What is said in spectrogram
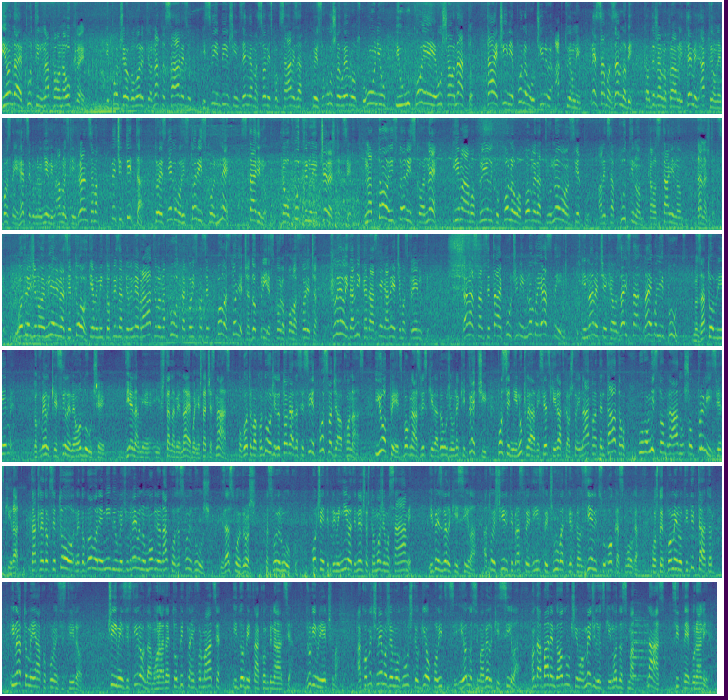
I onda je Putin napao na Ukrajinu i počeo govoriti o NATO savezu i svim bivšim zemljama Sovjetskog saveza koje su ušle u Evropsku uniju i u koje je ušao NATO. Taj čin je ponovo učinio aktuelnim, ne samo Zavnobi kao državnopravni temelj aktuelne Bosne i Hercegovine u njenim amnojskim granicama, već i Tita, to je njegovo historijsko ne Staljinu, kao Putinu i učerašnjici. Na to historijsko ne imamo priliku ponovo pogledati u novom svijetu, ali sa Putinom kao Stalinom današnjice. U određenoj mjeri nas je to, htjeli mi to priznati ili ne, vratilo na put na koji smo se pola stoljeća, do prije skoro pola stoljeća, kleli da nikada s njega nećemo skrenuti. Danas nam se taj put čini mnogo jasnijim i nameće kao zaista najbolji put. No za to vrijeme, dok velike sile ne odluče gdje nam je i šta nam je najbolje, šta će s nas. Pogotovo ako dođe do toga da se svijet posvađa oko nas i opet zbog nas riskira da uđe u neki treći, posljednji nuklearni svjetski rat, kao što je i nakon atentata u ovom istom gradu ušao prvi svjetski rat. Dakle, dok se to ne dogovore, mi bi umeđu vremenu mogli onako za svoju dušu i za svoj groš, na svoju ruku, početi primjenjivati nešto što možemo sami i bez velikih sila, a to je širiti bratstvo jedinstvo i čuvati ga kao zjenicu oka svoga, pošto je pomenuti diktator i na tome jako puno insistirao čim je insistirao da mora da je to bitna informacija i dobitna kombinacija. Drugim riječima, ako već ne možemo odlučiti o geopolitici i odnosima velikih sila, onda barem da odlučimo o međuljudskim odnosima nas, sitne buranije.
